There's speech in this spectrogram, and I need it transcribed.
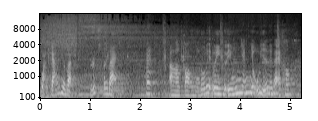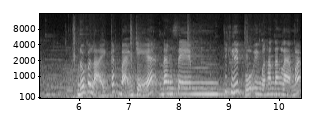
quảng cáo như vậy. Reach tới bạn. Ha à, còn đối với uyên thì uyên muốn nhắn nhủ gì với bạn không? Đối với lại các bạn trẻ đang xem chiếc clip của uyên và thanh đang làm á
